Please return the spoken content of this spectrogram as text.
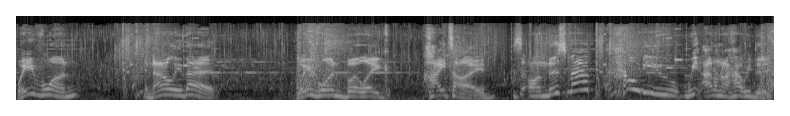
Wave 1, and not only that, Wave 1, but like high tide. On this map, how do you we I don't know how we did it.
